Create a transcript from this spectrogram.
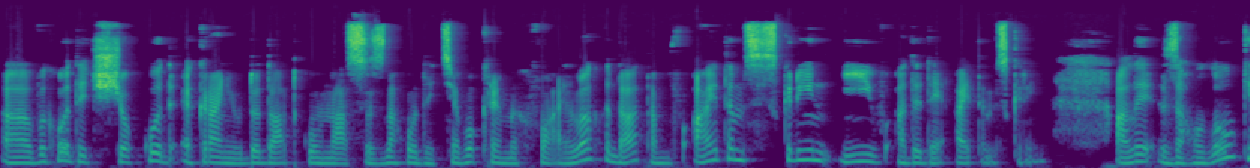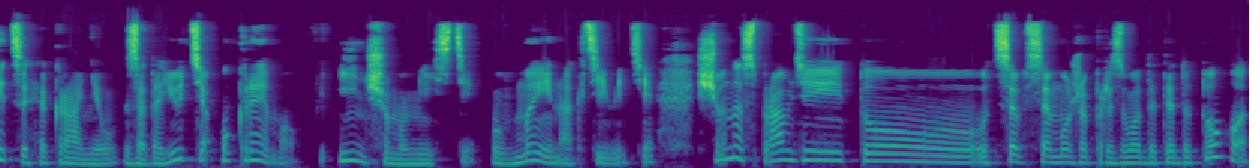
Виходить, що код екранів додатку у нас знаходиться в окремих файлах, да, там в Items Screen і в ADD Item Screen. Але заголовки цих екранів задаються окремо в іншому місці, в Main Activity, що насправді то це все може призводити до того,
